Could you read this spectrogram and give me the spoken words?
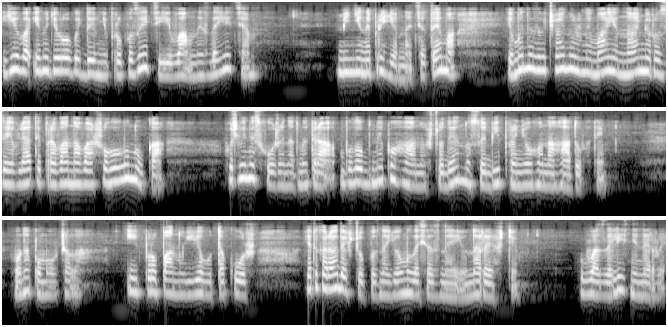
Єва іноді робить дивні пропозиції, вам не здається? Мені неприємна ця тема, і в мене, звичайно ж, немає наміру заявляти права на вашого онука. Хоч він і схожий на Дмитра, було б непогано щоденно собі про нього нагадувати. Вона помовчала. І про пану Єву також. Я така рада, що познайомилася з нею нарешті. У вас залізні нерви.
